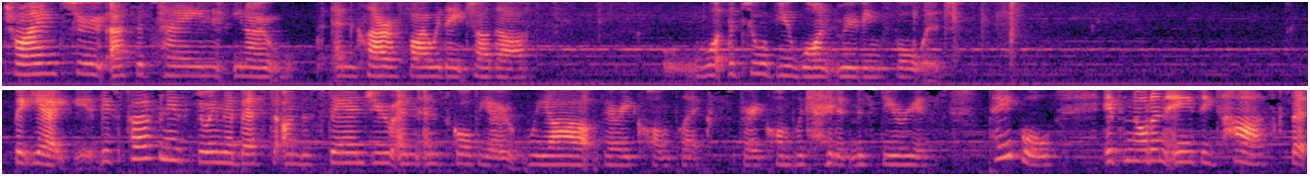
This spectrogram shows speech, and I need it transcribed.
trying to ascertain, you know, and clarify with each other what the two of you want moving forward. But yeah, this person is doing their best to understand you and, and Scorpio, we are very complex, very complicated, mysterious people. It's not an easy task, but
